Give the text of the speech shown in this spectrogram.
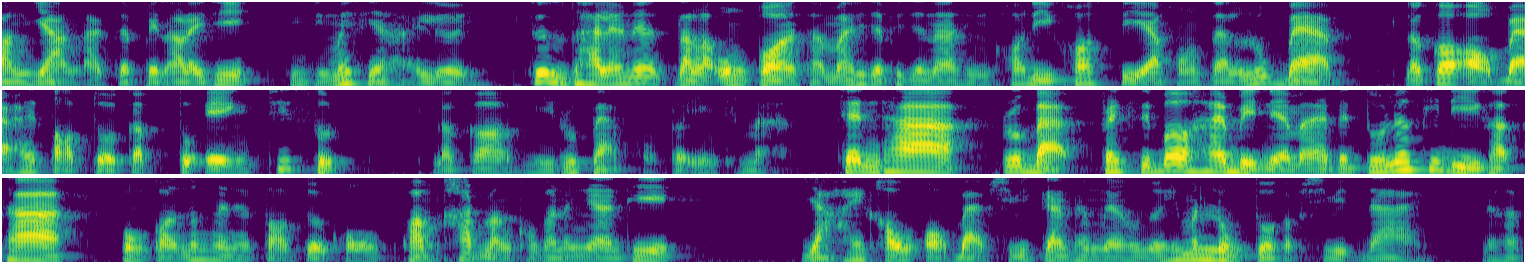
บางอย่างอาจจะเป็นอะไรที่จริง ๆ ไม่เสียหายเลย ซึ่งสุดท้ายแล้วเนี่ยแต่ละองค์กรสามารถที่จะพิจารณาถึงข้อดีข้อเสียของแต่ละรูปแบบ แล้วก็ออกแบบให้ตอบโจทย์กับตัวเองที่สุด แล้วก็มีรูปแบบของตัวเองขึ้นมา เช่นถ้ารูปแบบ flexible hybrid เนี่ยมันเป็นตัวเลือกที่ดีครับถ้าองค์กรต้องการจะตอบโจทย์ของความคาดหวังของพนักงานที่ อยากให้เขาออกแบบชีวิตการทำงานของตัวให้มันลงตัวกับชีวิตได้นะครับ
